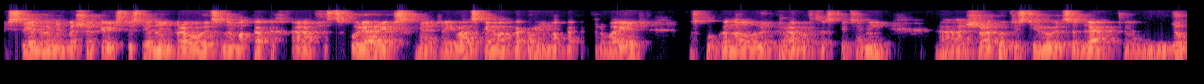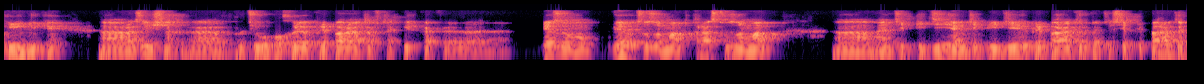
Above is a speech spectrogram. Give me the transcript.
исследование, большое количество исследований проводится на макаках фасцикулярикс, это иванская макака или макака карбоид, поскольку она ловит крабов, так сказать, они широко тестируются для доклиники а, различных а, противоопухолевых препаратов, таких как э, безуцизумаб, трастузумаб, а, антипиди, антипиди препараты. Вот эти все препараты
